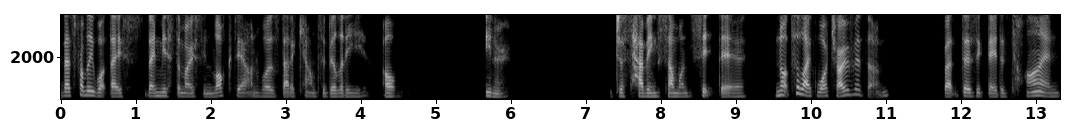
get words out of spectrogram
that's probably what they they missed the most in lockdown was that accountability of you know just having someone sit there not to like watch over them but designated time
